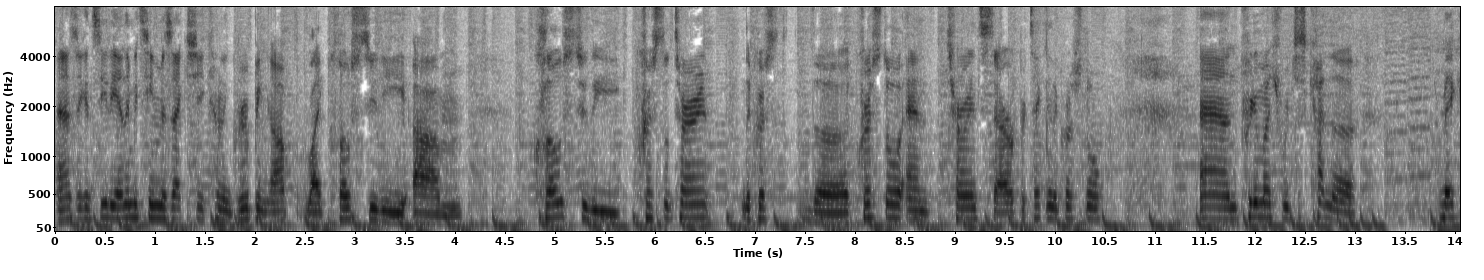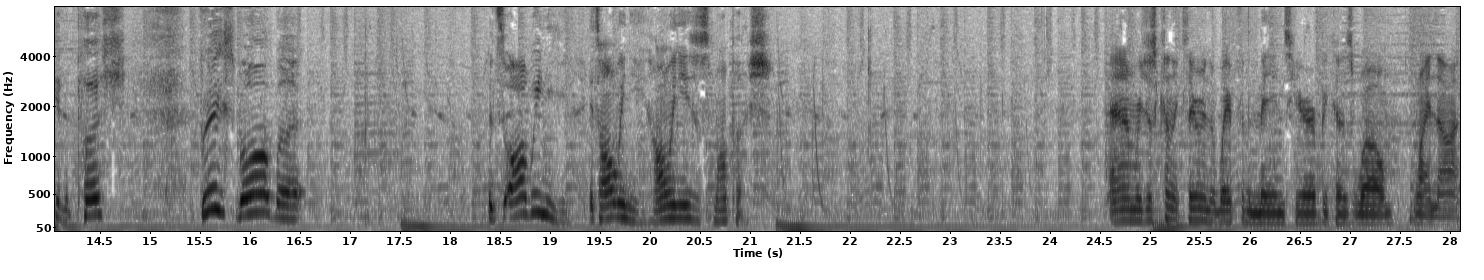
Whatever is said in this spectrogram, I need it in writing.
And as you can see, the enemy team is actually kind of grouping up, like close to the um, close to the crystal turret, the crystal, the crystal and turrets that are protecting the crystal. And pretty much we're just kind of making the push. Very small, but it's all we need. It's all we need. All we need is a small push. And we're just kind of clearing the way for the minions here because, well, why not?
